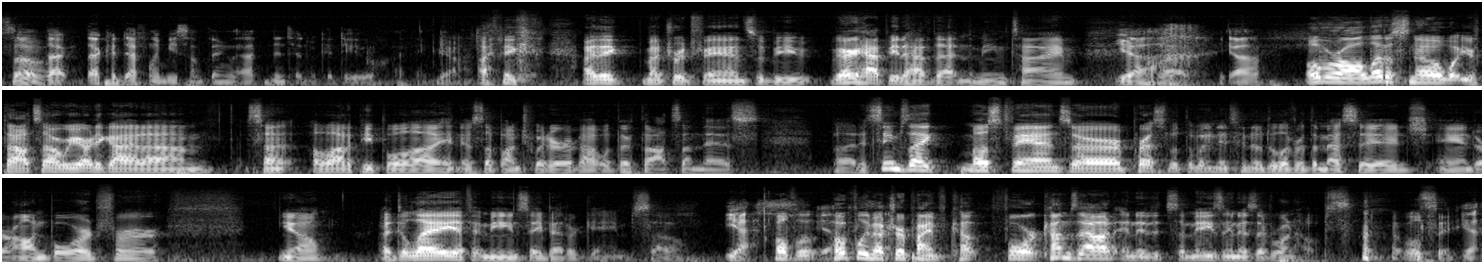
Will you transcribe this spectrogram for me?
So, that that could definitely be something that Nintendo could do. I think. yeah, I think I think Metroid fans would be very happy to have that in the meantime. Yeah. But- yeah. Overall, let us know what your thoughts are. We already got um, some, a lot of people uh, hitting us up on Twitter about what their thoughts on this. But it seems like most fans are impressed with the way Nintendo delivered the message and are on board for, you know, a delay if it means a better game. So Yes. hopefully, yeah, hopefully. Metroid Prime 4 comes out and it's amazing as everyone hopes. we'll see. Yes.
